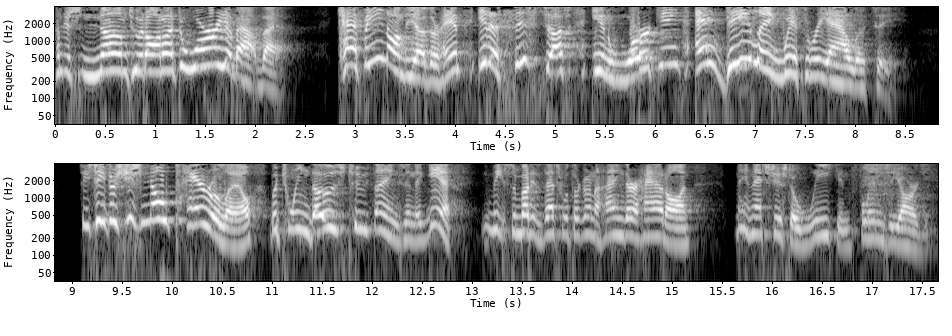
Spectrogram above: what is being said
I'm just numb to it all. I don't have to worry about that. Caffeine, on the other hand, it assists us in working and dealing with reality. So you see, there's just no parallel between those two things. And again, you meet somebody that that's what they're going to hang their hat on. Man, that's just a weak and flimsy argument.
